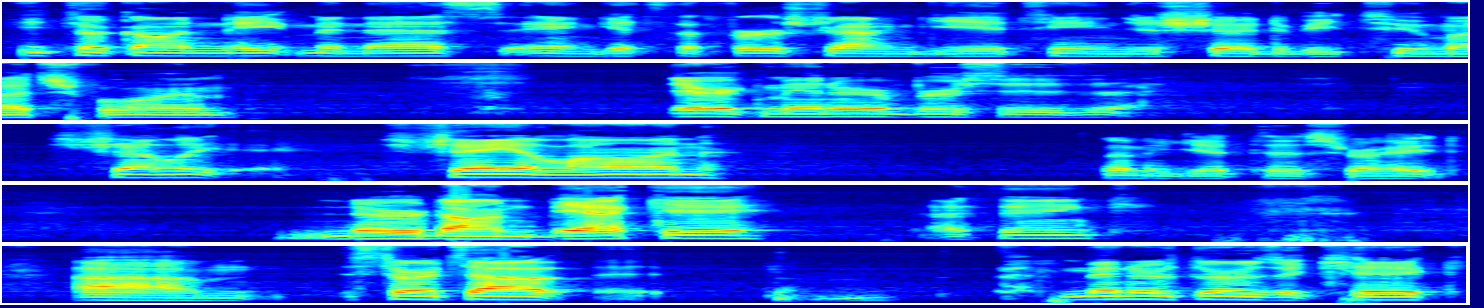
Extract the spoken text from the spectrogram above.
he took on Nate Maness and gets the first round guillotine. Just showed to be too much for him. Darrick Minner versus Shelly Shaylon, let me get this right, Nerdonbeke, I think. Um, starts out, Minner throws a kick,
